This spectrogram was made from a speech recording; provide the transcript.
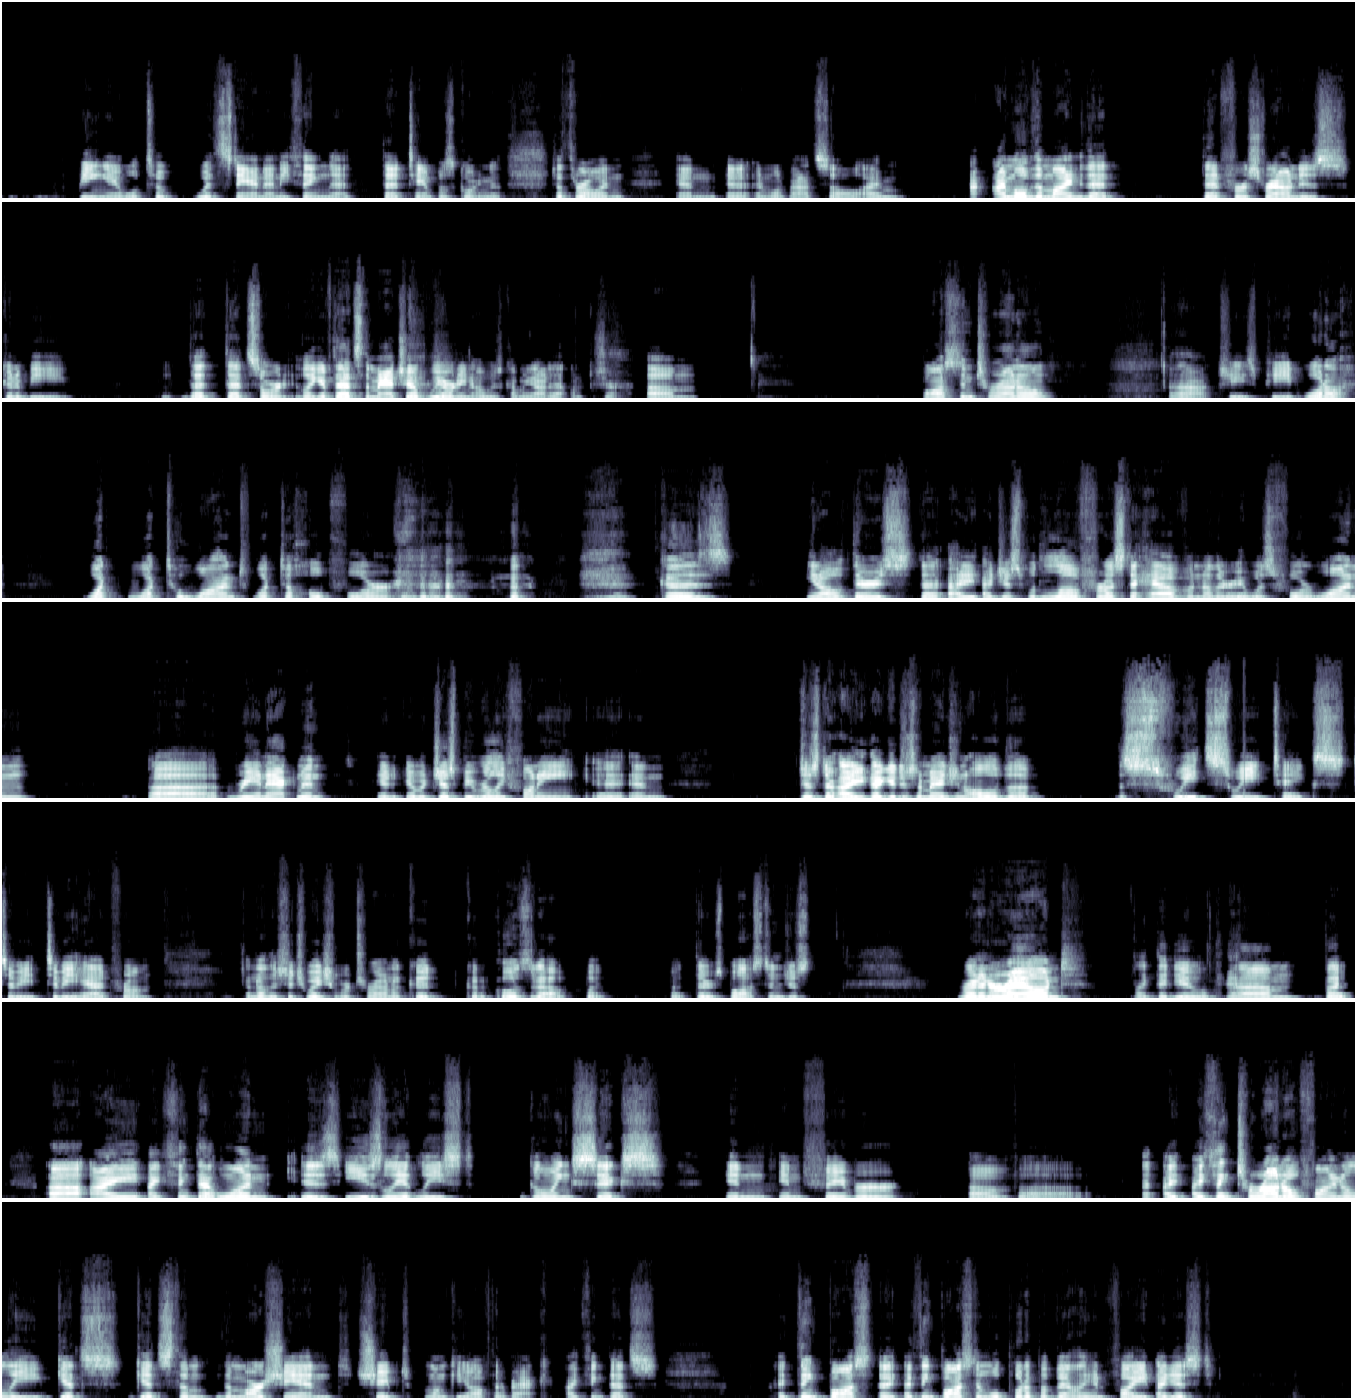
being able to withstand anything that that Tampa's going to, to throw and and, and whatnot. So I'm I'm of the mind that that first round is going to be that that sort like if that's the matchup, we already know who's coming out of that one. Sure. Um, Boston, Toronto. Ah, geez, Pete, what a what what to want, what to hope for, because you know there's I I just would love for us to have another. It was for one uh, reenactment. It it would just be really funny and just I I could just imagine all of the the sweet sweet takes to be to be had from another situation where Toronto could could have closed it out, but but there's Boston just running around like they do. Um, but uh, I I think that one is easily at least going six in in favor of. Uh, I, I think Toronto finally gets gets the the Marchand shaped monkey off their back. I think that's. I think Boston. I think Boston will put up a valiant fight. I just.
